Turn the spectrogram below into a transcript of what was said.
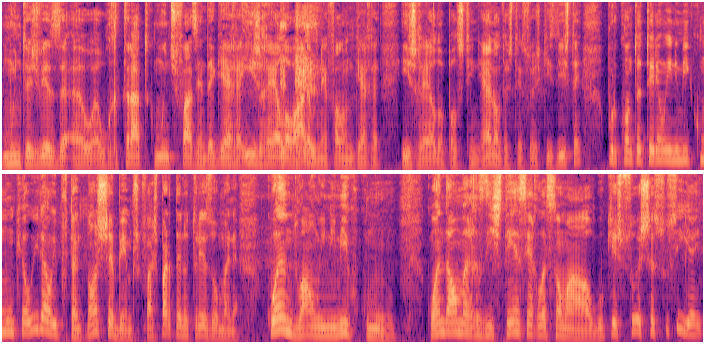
muitas vezes o retrato que muitos fazem da guerra israelo-árabe, nem falam de guerra israelo-palestiniana ou das tensões que existem, por conta de terem um inimigo comum que é o Irão. E, portanto, nós sabemos que faz parte da natureza humana, quando há um inimigo comum, quando há uma resistência em relação a algo, que as pessoas se associem.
